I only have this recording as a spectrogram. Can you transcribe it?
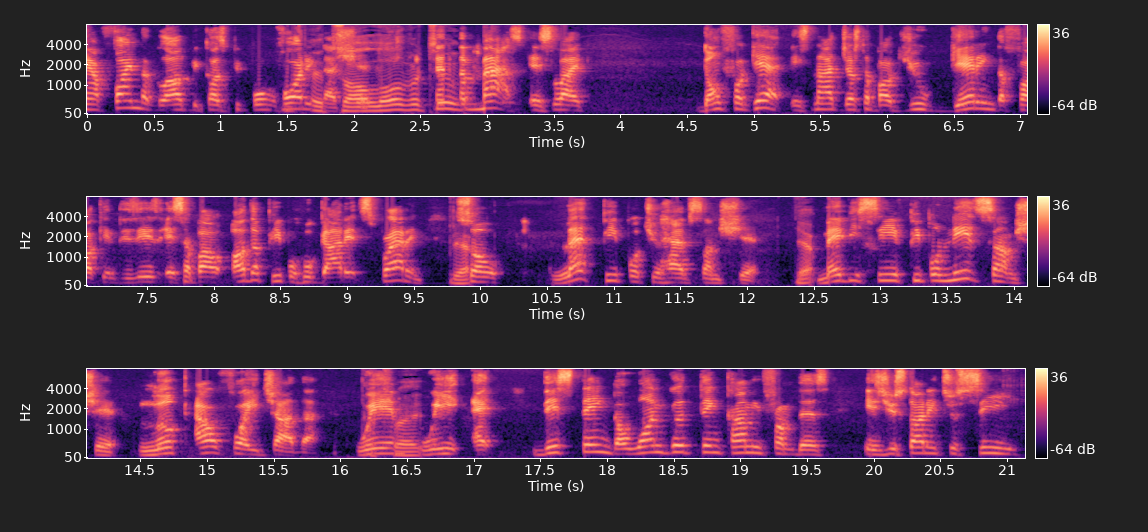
can't find the glove because people are hoarding that It's shit all over too. and the mask is like, don't forget, it's not just about you getting the fucking disease. It's about other people who got it spreading. Yeah. So let people to have some shit. Yep. Maybe see if people need some shit. Look out for each other. We right. we eh, this thing. The one good thing coming from this is you're starting to see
